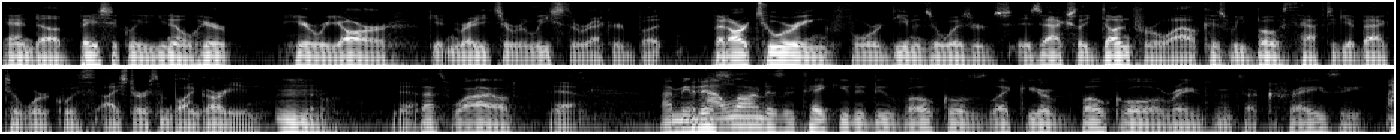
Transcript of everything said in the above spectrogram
and uh, basically, you know, here here we are getting ready to release the record, but. But our touring for Demons and Wizards is actually done for a while because we both have to get back to work with Iced Earth and Blind Guardian. Mm. So, yeah, That's wild. yeah. I mean, It how is. long does it take you to do vocals? Like your vocal arrangements are crazy.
